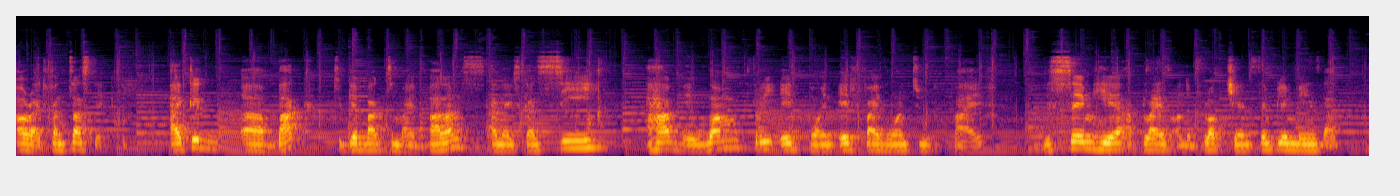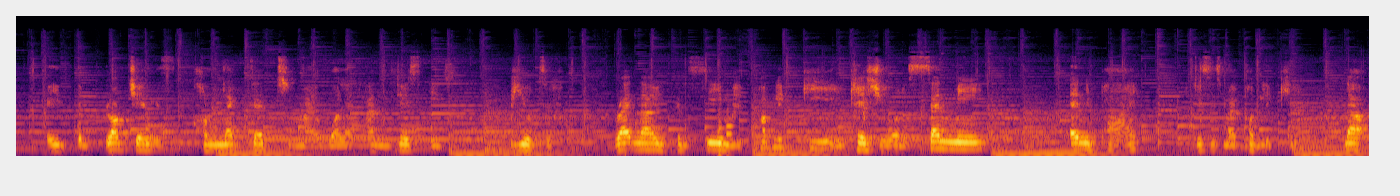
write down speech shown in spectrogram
All right fantastic. I click uh, back to get back to my balance and as you can see i have a 138.85125 the same here applies on the blockchain simply means that the blockchain is connected to my wallet and this is beautiful. Right now you can see my public key in case you want to send me any Pi. This is my public key. Now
